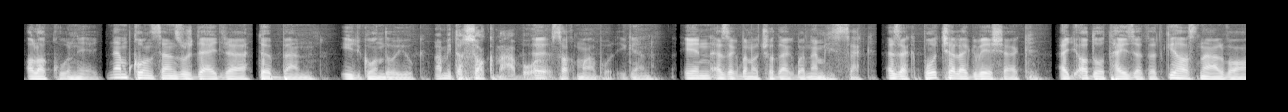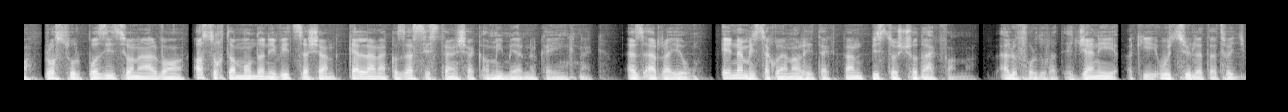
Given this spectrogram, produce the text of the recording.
alakulni egy nem konszenzus, de egyre többen így gondoljuk. Amit a szakmából. Ö, szakmából, igen. Én ezekben a csodákban nem hiszek. Ezek pocselegvések, egy adott helyzetet kihasználva, rosszul pozícionálva, azt szoktam mondani viccesen, kellenek az asszisztensek a mi mérnökeinknek. Ez erre jó. Én nem hiszek olyan architektben, biztos csodák vannak előfordulhat egy Jenny, aki úgy született, hogy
